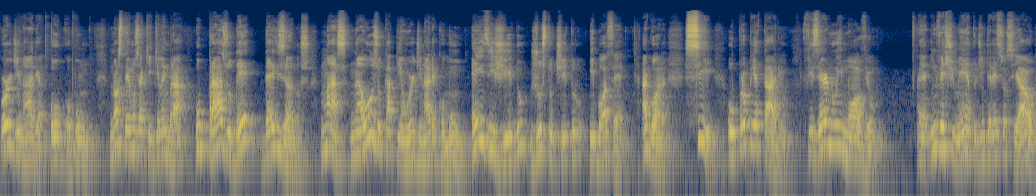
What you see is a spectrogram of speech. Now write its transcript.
ordinária ou comum, nós temos aqui que lembrar o prazo de 10 anos. mas na uso capião ordinária comum é exigido justo título e boa-fé. Agora, se o proprietário fizer no imóvel é, investimento de interesse social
